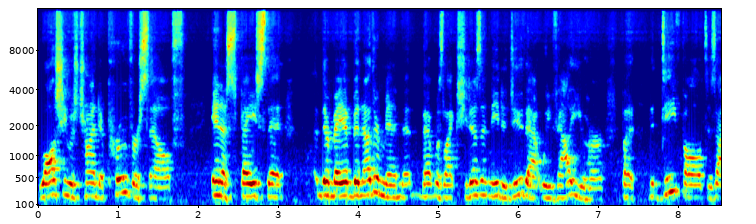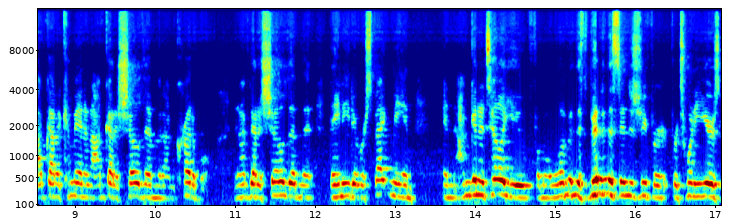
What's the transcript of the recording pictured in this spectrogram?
while she was trying to prove herself in a space that there may have been other men that, that was like she doesn't need to do that we value her. But the default is i've got to come in and i've got to show them that i'm credible and i've got to show them that they need to respect me and and i'm going to tell you from a woman that's been in this industry for, for 20 years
